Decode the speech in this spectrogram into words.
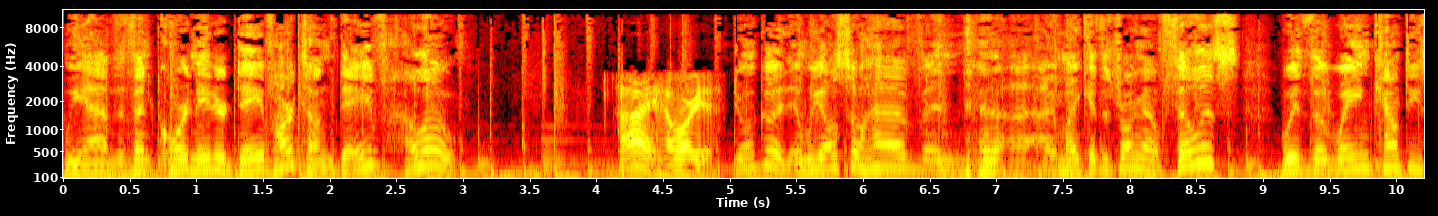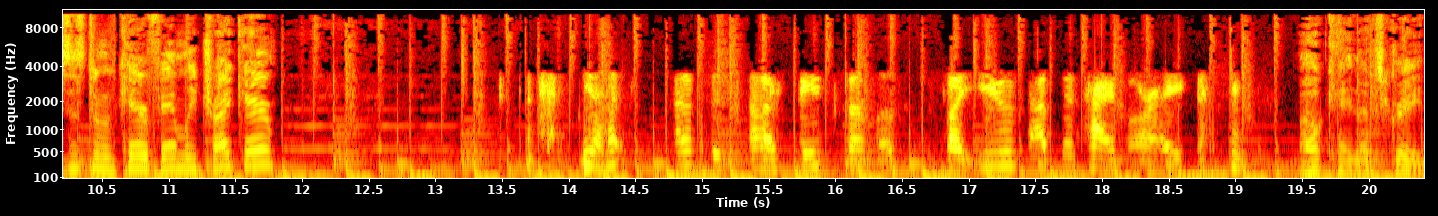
we have event coordinator Dave Hartung. Dave, hello. Hi, how are you? Doing good. And we also have, and I might get this wrong now, Phyllis with the Wayne County System of Care Family Tri-Chair. Yeah, that's the uh, face Phyllis, but you got the title right. okay, that's great.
